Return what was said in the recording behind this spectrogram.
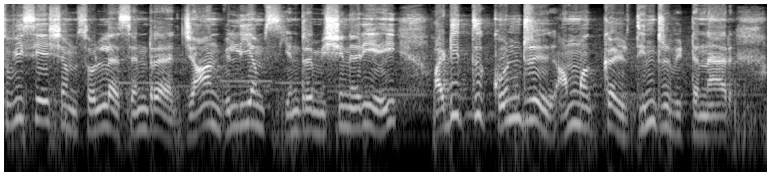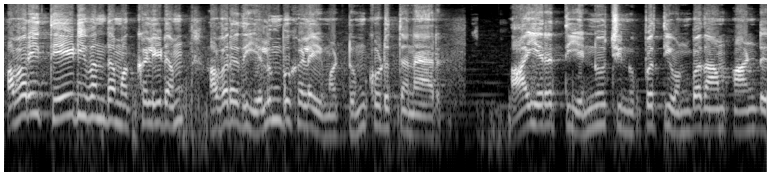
சுவிசேஷம் சொல்ல சென்ற ஜான் வில்லியம்ஸ் என்ற மிஷினரியை அடித்து கொன்று அம்மக்கள் தின்றுவிட்டனர் அவரை தேடி வந்த மக்களிடம் அவரிடம் அவரது எலும்புகளை மட்டும் கொடுத்தனர். ஆயிரத்தி எண்ணூற்றி முப்பத்தி ஒன்பதாம் ஆண்டு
